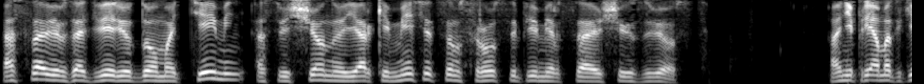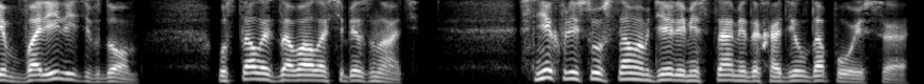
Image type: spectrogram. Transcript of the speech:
оставив за дверью дома темень, освещенную ярким месяцем с россыпью мерцающих звезд. Они прямо-таки ввалились в дом. Усталость давала себе знать. Снег в лесу в самом деле местами доходил до пояса,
